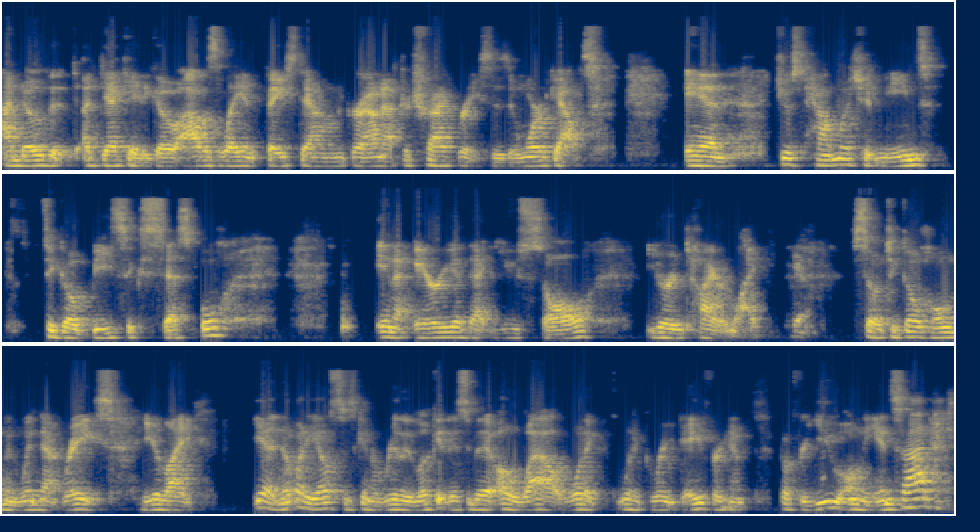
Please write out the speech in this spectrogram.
I know that a decade ago I was laying face down on the ground after track races and workouts, and just how much it means to go be successful in an area that you saw your entire life. Yeah. So to go home and win that race, you're like, yeah, nobody else is going to really look at this and be like, "Oh, wow, what a what a great day for him." But for you on the inside,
